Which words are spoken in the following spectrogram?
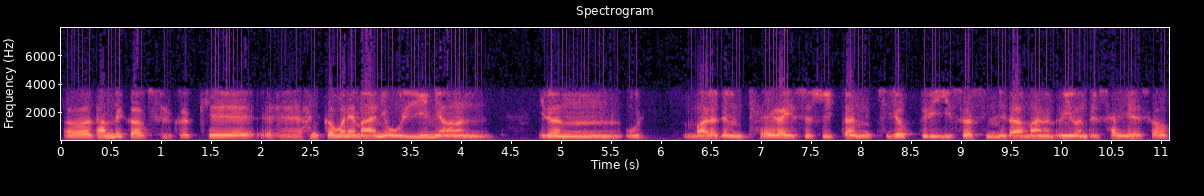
어, 담배값을 그렇게 에, 한꺼번에 많이 올리면 이런 우, 말하자면 폐해가 있을 수 있다는 지적들이 있었습니다. 많은 의원들 사이에서.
